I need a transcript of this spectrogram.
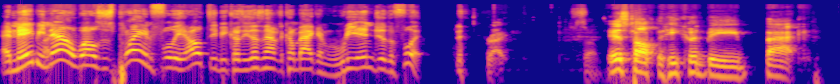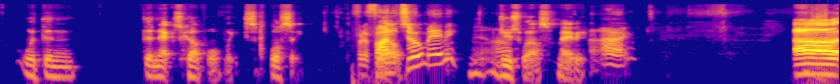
And maybe Right. now Wells is playing fully healthy because he doesn't have to come back and re-injure the foot. Right. So Is talk that he could be back within the next couple of weeks. We'll see. for the final Wells. two, maybe. Yeah, all right. Juice Wells, maybe. All right. Uh,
